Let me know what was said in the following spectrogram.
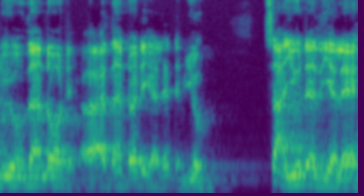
နုယုံသံတော်တဲ့အတန်တော်တွေကလည်းတစ်မျိုးစရွတ်တဲ့တွေကလည်း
